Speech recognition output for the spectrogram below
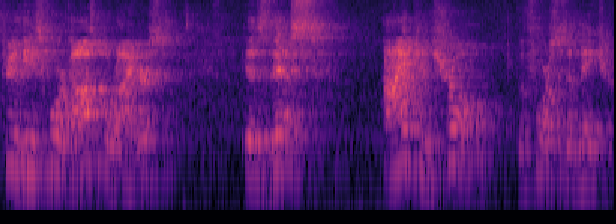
through these four gospel writers is this I control the forces of nature.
